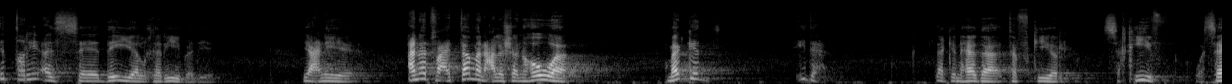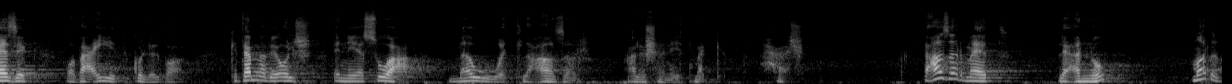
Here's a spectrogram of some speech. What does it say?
إيه الطريقة السادية الغريبة دي؟ يعني أنا أدفع الثمن علشان هو يتمجد؟ إيه ده؟ لكن هذا تفكير سخيف وساذج. وبعيد كل البعد. الكتاب ما بيقولش إن يسوع موت لعازر علشان يتمجد. حاشا. العذر مات لأنه مرض.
